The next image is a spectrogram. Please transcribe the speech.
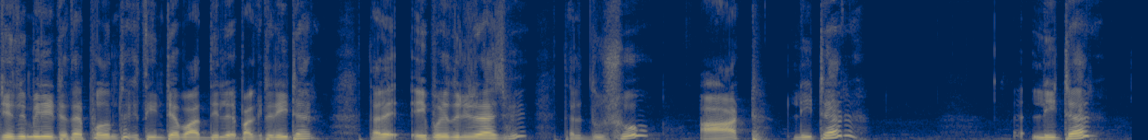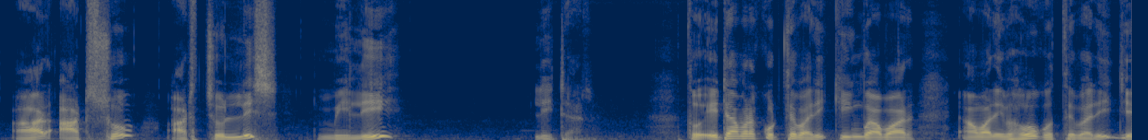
যেহেতু মিলিটার তার প্রথম থেকে তিনটে বাদ দিলে বাকিটা লিটার। তাহলে এই পর্যন্ত লিটার আসবে। তাহলে দুশো আট লিটার লিটার আর আটশো আটচল্লিশ মিলি লিটার তো এটা আমরা করতে পারি, কিংবা আবার আমার এভাবেও করতে পারি যে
